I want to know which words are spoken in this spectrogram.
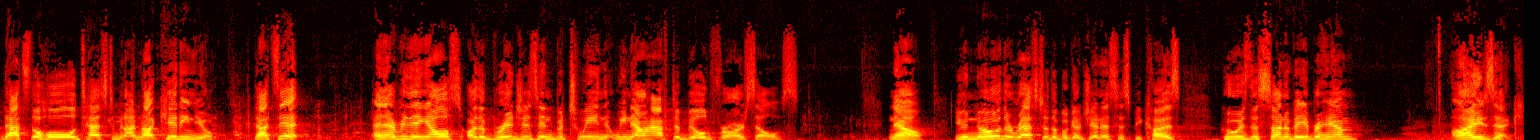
That's the whole Old Testament. I'm not kidding you. That's it. And everything else are the bridges in between that we now have to build for ourselves. Now, you know the rest of the book of Genesis because who is the son of Abraham? Isaac.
